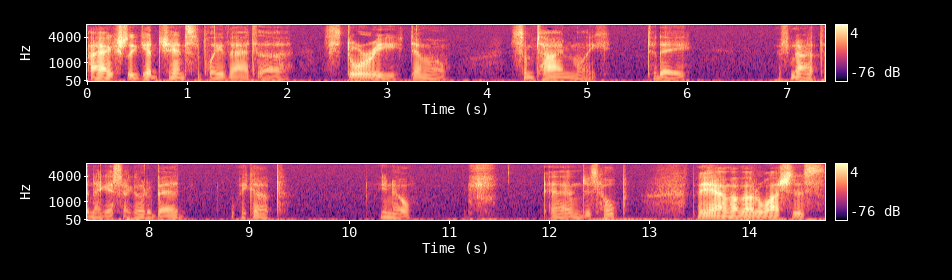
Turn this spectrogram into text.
I actually get a chance to play that uh, story demo sometime like today. If not, then I guess I go to bed, wake up, you know, and just hope. But yeah, I'm about to watch this.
